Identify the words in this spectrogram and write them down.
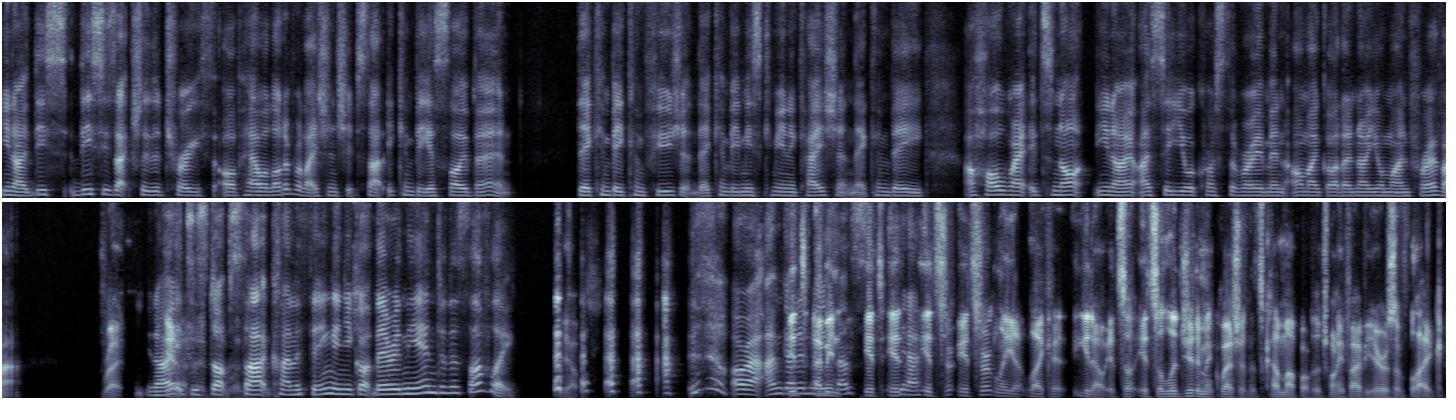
You know, this this is actually the truth of how a lot of relationships start. It can be a slow burn. There can be confusion, there can be miscommunication, there can be a whole range. It's not, you know, I see you across the room and oh my God, I know you're mine forever. Right. You know, Yeah, it's a stop start kind of thing, and you got there in the end, and it's lovely. Yep. All right, I'm going It's, to I mean, us. it's it, yeah. it's it's certainly like a you know, it's a it's a legitimate question that's come up over the 25 years of like,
